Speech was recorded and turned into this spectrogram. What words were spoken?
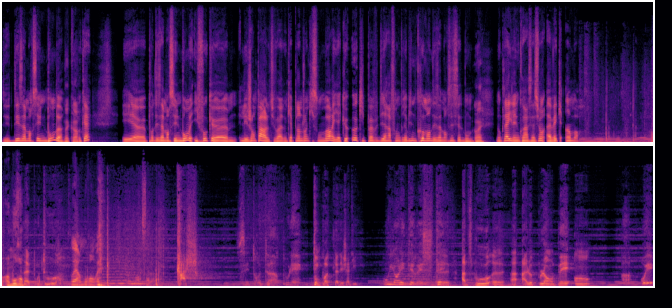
de désamorcer une bombe. D'accord. Ok? Et euh, pour désamorcer une bombe, il faut que euh, les gens parlent, tu vois. Donc il y a plein de gens qui sont morts et il y a que eux qui peuvent dire à Frank Drebin comment désamorcer cette bombe. Ouais. Donc là, il a une conversation avec un mort. Un mourant. À ton tour. Ouais, un mourant. Ouais. Oh, ça va. Crash C'est trop tard, poulet. Ton pote l'a déjà dit. Où il en était resté Habsbourg euh, a, a le plan B en... Ah oui,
